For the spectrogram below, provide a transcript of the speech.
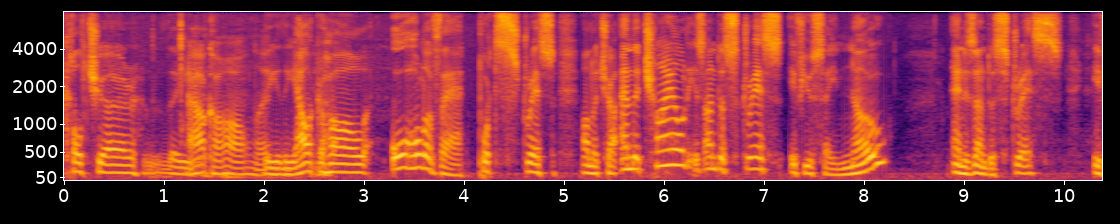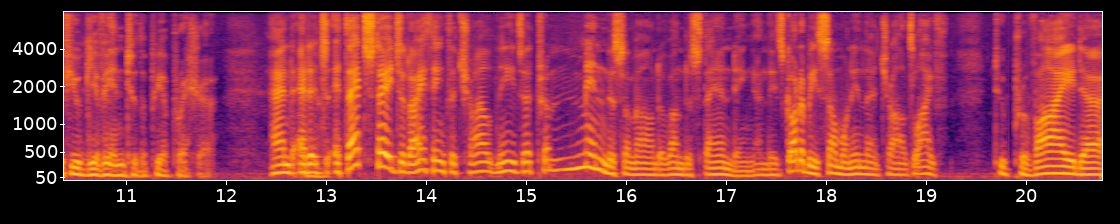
culture, the Alcohol, the, the alcohol, all of that puts stress on a child. And the child is under stress if you say no, and is under stress if you give in to the peer pressure. And at, it's at that stage that I think the child needs a tremendous amount of understanding, and there's got to be someone in that child's life to provide uh,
